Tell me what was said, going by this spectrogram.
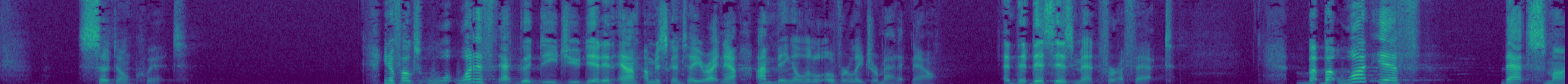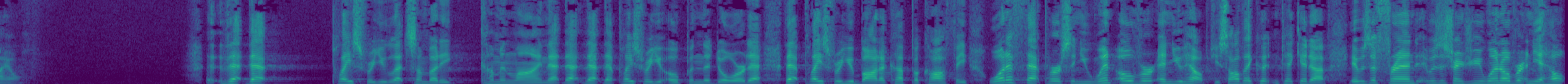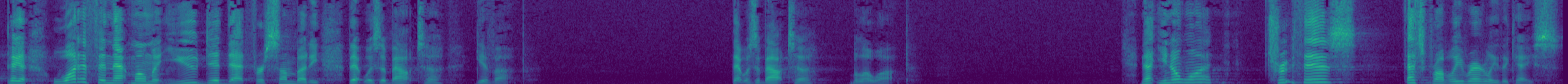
So don't quit. You know, folks, wh- what if that good deed you did, and, and I'm, I'm, just going to tell you right now, I'm being a little overly dramatic now. Th- this is meant for effect. But, but what if that smile, that, that place where you let somebody come in line, that, that, that, that place where you opened the door, that, that place where you bought a cup of coffee. What if that person you went over and you helped? You saw they couldn't pick it up. It was a friend, it was a stranger. You went over and you helped pick it. Up. What if in that moment you did that for somebody that was about to give up? That was about to blow up. Now, you know what? Truth is, that's probably rarely the case.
